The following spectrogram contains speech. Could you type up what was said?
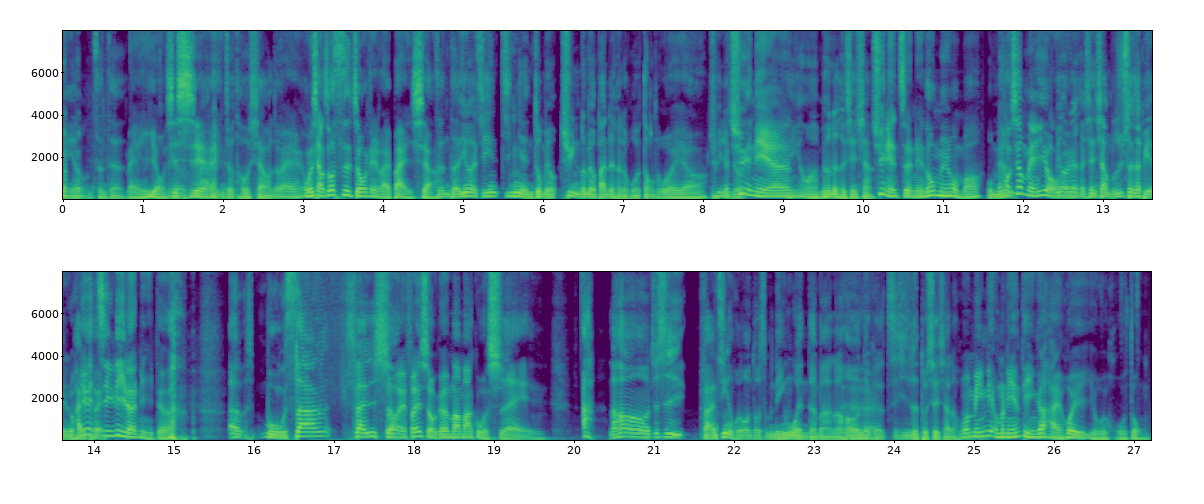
没有，真的 没有。谢谢，你就偷笑了。对，我们想说四周年来办一下，真的，因为今今年都没有，去年都没有办任何的活动。对呀，去年去年没有啊，没有任何现象。去年整年都没有吗？我们好像没有，没有任何现象，我们都去参加别人的派对。因为经历了你的 呃母丧、分手，对，分手跟妈妈过世，对啊，然后就是。反正今年活动很多，什么灵吻的嘛，然后那个这些很多线下的活动。我们明年我们年底应该还会有活动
